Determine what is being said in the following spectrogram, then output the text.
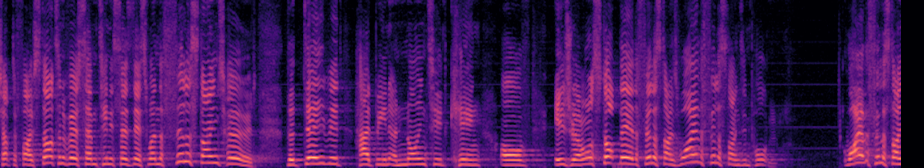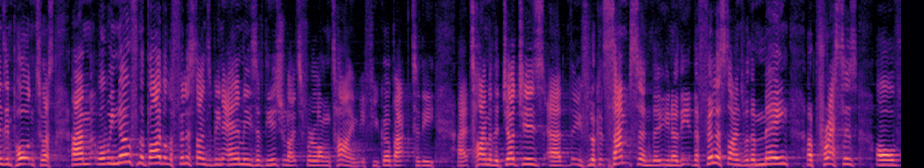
chapter 5, starting at verse 17, it says this When the Philistines heard that David had been anointed king of Israel. I want to stop there. The Philistines. Why are the Philistines important? Why are the Philistines important to us? Um, well, we know from the Bible the Philistines have been enemies of the Israelites for a long time. If you go back to the uh, time of the judges, uh, if you look at Samson, the, you know, the, the Philistines were the main oppressors of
